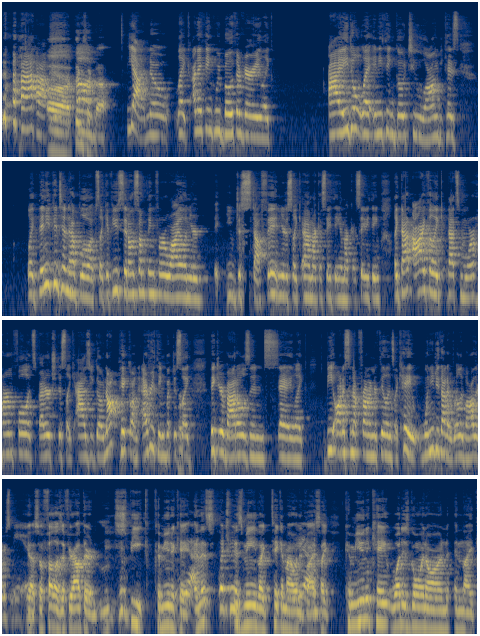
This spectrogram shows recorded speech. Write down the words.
uh, things Um, like that. yeah, no, like, and I think we both are very like. I don't let anything go too long because, like, then you can tend to have blowups. Like, if you sit on something for a while and you're you just stuff it and you're just like "Ah, I'm not gonna say anything. I'm not gonna say anything like that. I feel like that's more harmful. It's better to just like as you go, not pick on everything, but just Right. like pick your battles and say like be honest and upfront on your feelings. Like, hey, when you do that, it really bothers me. And, Yeah. So, fellas, if you're out there, speak, communicate, Yeah. and this which we is me like taking my own Yeah. advice like communicate what is going on and like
